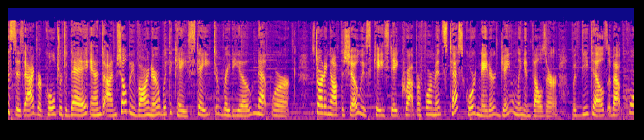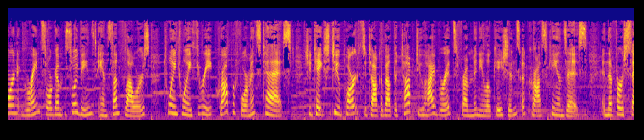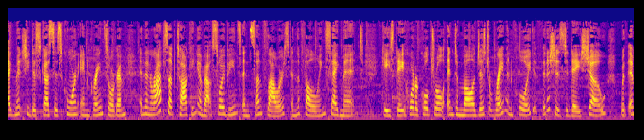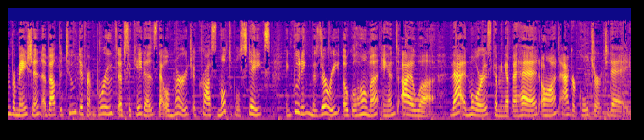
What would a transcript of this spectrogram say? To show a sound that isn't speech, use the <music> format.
This is Agriculture Today, and I'm Shelby Varner with the K State Radio Network. Starting off the show is K State Crop Performance Test Coordinator Jane Lingenfelser with details about corn, grain sorghum, soybeans, and sunflowers 2023 Crop Performance Test. She takes two parts to talk about the top two hybrids from many locations across Kansas. In the first segment, she discusses corn and grain sorghum and then wraps up talking about soybeans and sunflowers in the following segment. State horticultural entomologist Raymond Cloyd finishes today's show with information about the two different broods of cicadas that will merge across multiple states, including Missouri, Oklahoma, and Iowa. That and more is coming up ahead on Agriculture Today.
